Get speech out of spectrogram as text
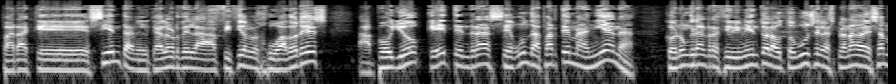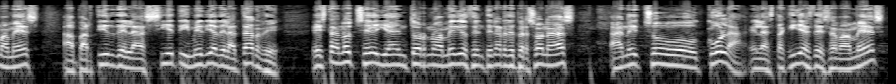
para que sientan el calor de la afición los jugadores. Apoyo que tendrá segunda parte mañana con un gran recibimiento al autobús en la esplanada de Samamés a partir de las siete y media de la tarde. Esta noche ya en torno a medio centenar de personas han hecho cola en las taquillas de Samamés,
